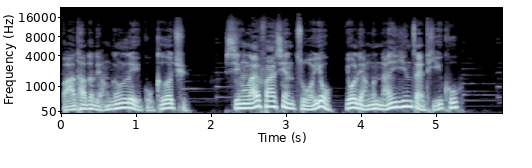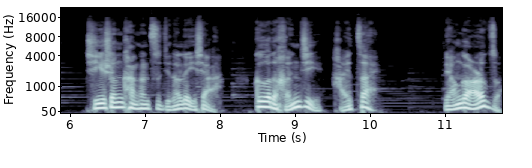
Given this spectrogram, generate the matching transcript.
把他的两根肋骨割去，醒来发现左右有两个男婴在啼哭，起身看看自己的肋下，割的痕迹还在。两个儿子，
